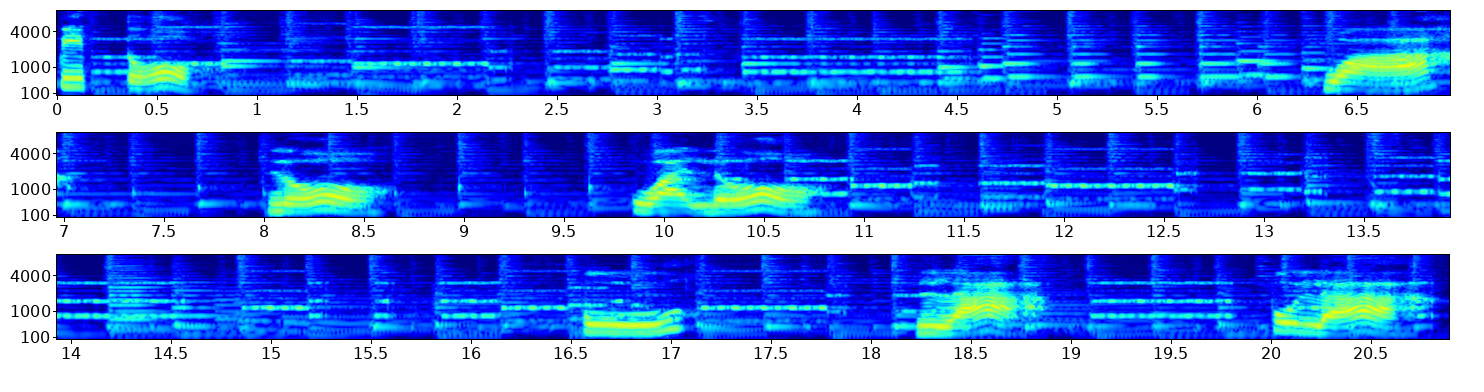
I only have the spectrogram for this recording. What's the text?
Pito. Wa. Lo. Walo. Pu. La. Pula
